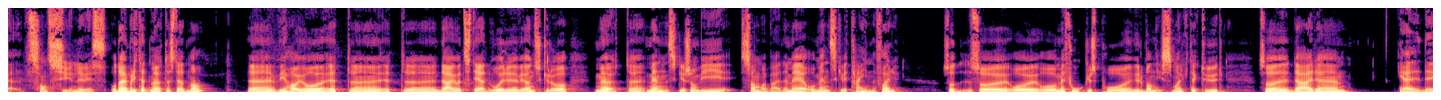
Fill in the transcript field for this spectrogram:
Eh, sannsynligvis. Og det er blitt et møtested nå. Eh, vi har jo et, eh, et, Det er jo et sted hvor vi ønsker å møte mennesker som vi samarbeider med, og mennesker vi tegner for. Så, så, og, og med fokus på urbanisme og arkitektur. Så det er eh, jeg, det,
